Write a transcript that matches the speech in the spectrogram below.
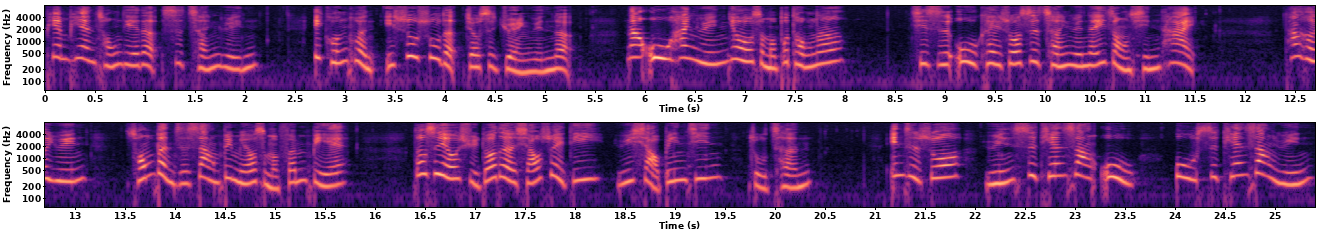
片片重叠的，是层云；一捆捆、一束束的，就是卷云了。那雾和云又有什么不同呢？其实雾可以说是层云的一种形态，它和云。从本质上并没有什么分别，都是由许多的小水滴与小冰晶组成。因此说，云是天上雾，雾是天上云。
